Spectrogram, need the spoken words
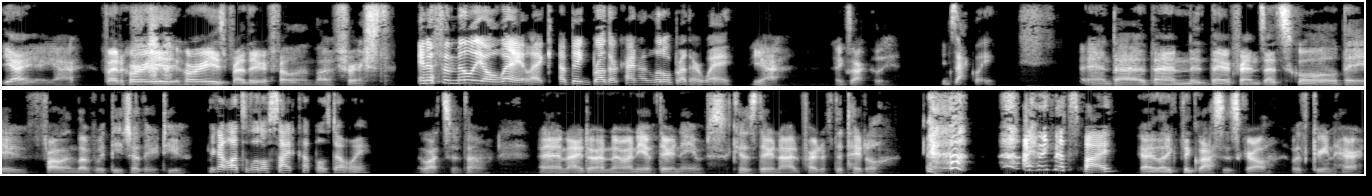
Yeah, yeah, yeah. But Hori Hori's brother fell in love first. In a familial way, like a big brother kind of little brother way. Yeah, exactly. Exactly. And uh, then their friends at school, they fall in love with each other too. We got lots of little side couples, don't we? Lots of them. And I don't know any of their names because they're not part of the title. I think that's fine. I like the glasses girl with green hair.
